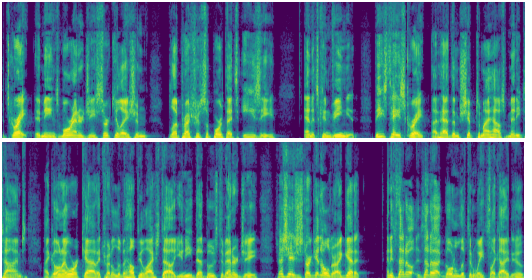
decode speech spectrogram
It's great. It means more energy, circulation, blood pressure support that's easy and it's convenient. These taste great. I've had them shipped to my house many times. I go and I work out. I try to live a healthy lifestyle. You need that boost of energy, especially as you start getting older. I get it. And it's not it's not about going and lifting weights like I do.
